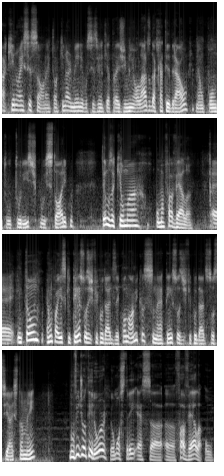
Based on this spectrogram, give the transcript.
aqui não é exceção, né? Então aqui na Armênia, vocês veem aqui atrás de mim, ao lado da catedral, né, um ponto turístico, histórico, temos aqui uma, uma favela. É, então é um país que tem as suas dificuldades econômicas, né, tem suas dificuldades sociais também, no vídeo anterior, eu mostrei essa uh, favela ou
